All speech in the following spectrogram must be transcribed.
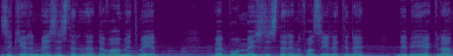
zikir meclislerine devam etmeyi ve bu meclislerin faziletini Nebi Ekrem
